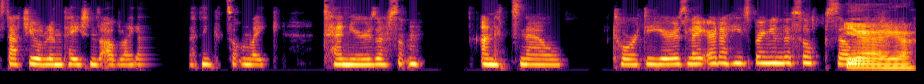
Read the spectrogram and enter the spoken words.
statute of limitations of like I think it's something like 10 years or something and it's now 30 years later that he's bringing this up so Yeah, yeah.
